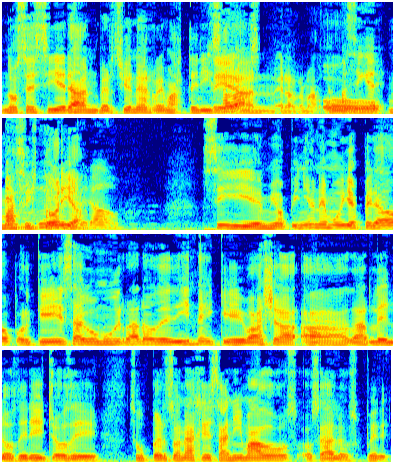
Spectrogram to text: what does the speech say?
No sé si eran versiones Sí, remasterizadas eran, eran remaster. o Así que más es historia. Sí, en mi opinión es muy esperado porque es algo muy raro de Disney que vaya a darle los derechos de sus personajes animados, o sea, los, super-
